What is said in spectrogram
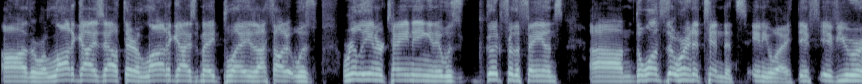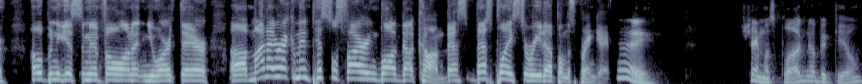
Uh, there were a lot of guys out there. A lot of guys made plays. I thought it was really entertaining and it was good for the fans, um, the ones that were in attendance. Anyway, if, if you were hoping to get some info on it and you weren't there, uh, might I recommend pistolsfiringblog.com. Best best place to read up on the spring game. Hey, shameless plug. No big deal.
